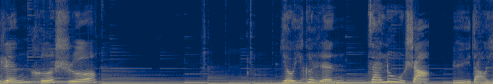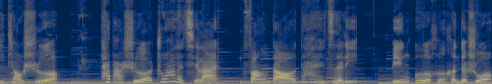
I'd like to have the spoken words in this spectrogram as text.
人和蛇。有一个人在路上遇到一条蛇，他把蛇抓了起来，放到袋子里，并恶狠狠地说：“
